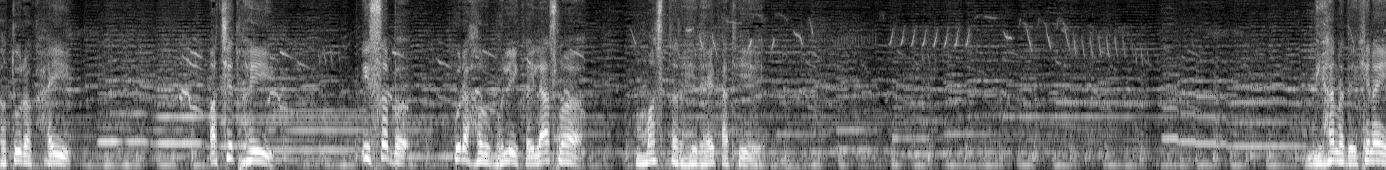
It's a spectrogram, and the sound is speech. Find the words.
धतुरा खाई अचेत भई यी सब कुराहरू भोलि कैलाशमा मस्त रहिरहेका थिए। बिहानदेखि नै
